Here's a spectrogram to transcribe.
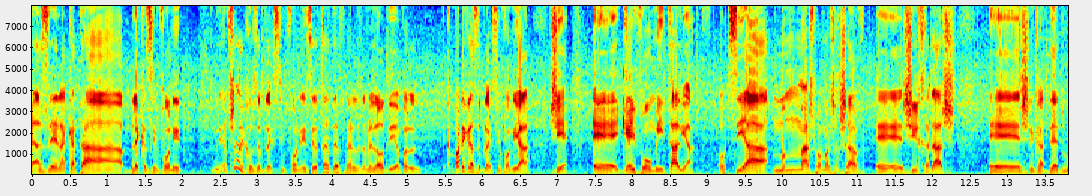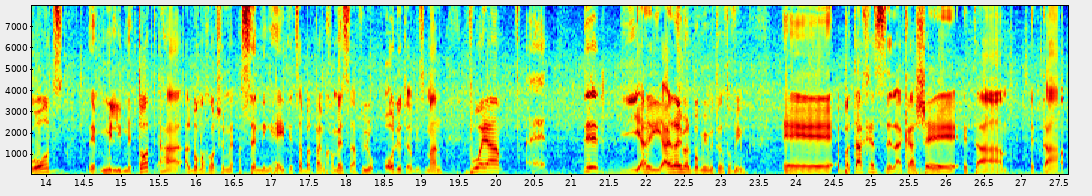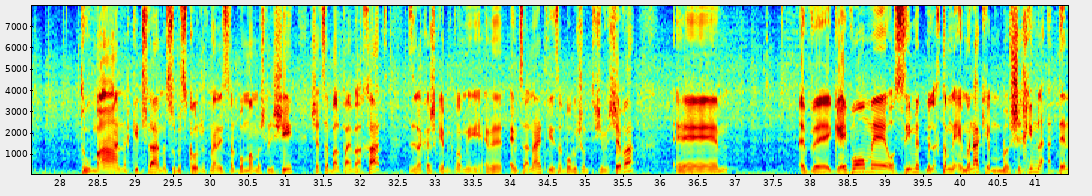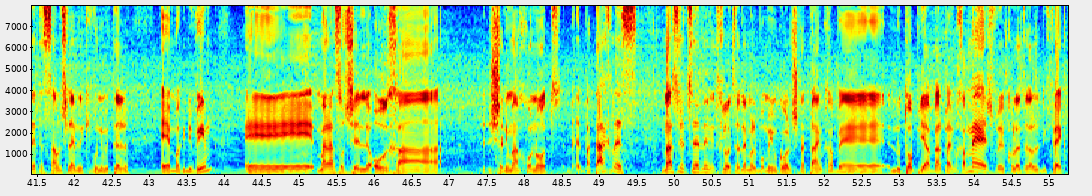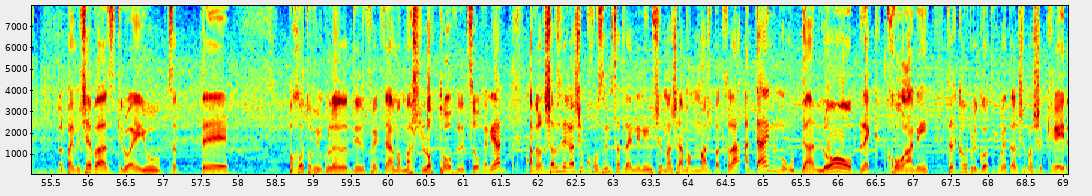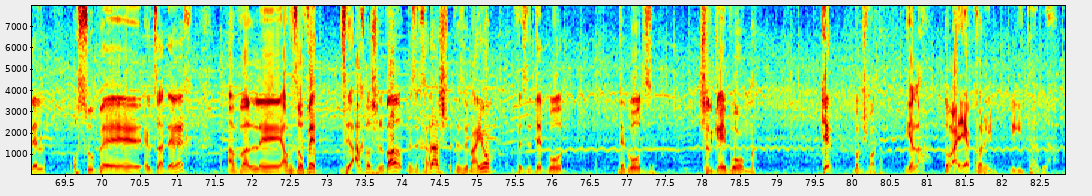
אז להקת הבלק הסימפונית, אפשר לקרוא לזה בלק סימפוני, זה יותר דף מלד מלודי, אבל בוא נקרא לזה בלק סימפוני, יאללה, שיהיה. גרייפור מאיטליה הוציאה ממש ממש עכשיו שיר חדש, שנקרא Dead Words. מילימטות, האלבום האחרון שלהם, Ascending Hate, יצא ב-2015, אפילו עוד יותר בזמן, והוא היה... היה להם אלבומים יותר טובים. בתכלס זה להקה שאת ה... את התרומה הענקית שלה הם עשו ב Scourge of Malice, אלבומם השלישי, שיצא ב-2001. זה להקה שקיימת כבר מאמצע ה-90's, אלבום ראשון 97. ו Graveworm עושים את מלאכתם נאמנה, כי הם ממשיכים לעדן את הסאונד שלהם לכיוונים יותר מגניבים. מה לעשות שלאורך השנים האחרונות, בתכלס, מאז שיוצא להם, התחילו לצאת להם אלבומים כל שנתיים, ככה ב Nutopia ב-2005 ו Collateral Defect ב-2007, אז כאילו היו קצת אה, פחות טובים, Collateral Defect היה ממש לא טוב לצורך העניין, אבל עכשיו זה נראה שהם חוזרים קצת לעניינים של מה שהיה ממש בהתחלה, עדיין מעודן, לא black חורני, יותר קרוב ל gothic metal של מה ש Cradle עשו באמצע הדרך, אבל, אה, אבל זה עובד, זה אחלה של דבר, וזה חדש, וזה מהיום, וזה Dead Word, Dead Words של Graveworm. כן, בוא נשמע אותם. יאללה, תולעי הגברים מאיטליה.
